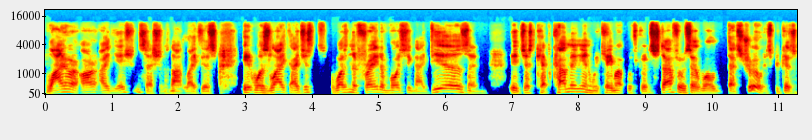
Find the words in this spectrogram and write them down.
why are our ideation sessions not like this? It was like i just wasn't afraid of voicing ideas and it just kept coming and we came up with good stuff. And we said well that's true. It's because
